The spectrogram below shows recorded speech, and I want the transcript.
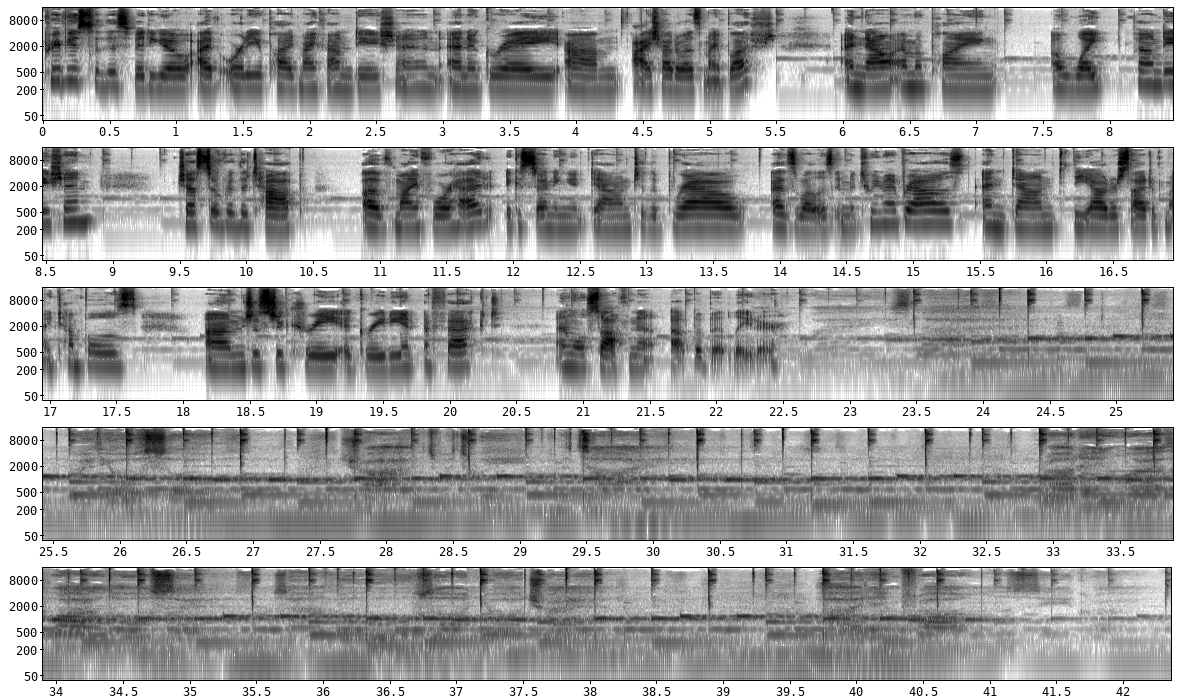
Previous to this video, I've already applied my foundation and a gray um, eyeshadow as my blush, and now I'm applying a white foundation just over the top of my forehead, extending it down to the brow as well as in between my brows and down to the outer side of my temples um, just to create a gradient effect and we'll soften it up a bit later.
